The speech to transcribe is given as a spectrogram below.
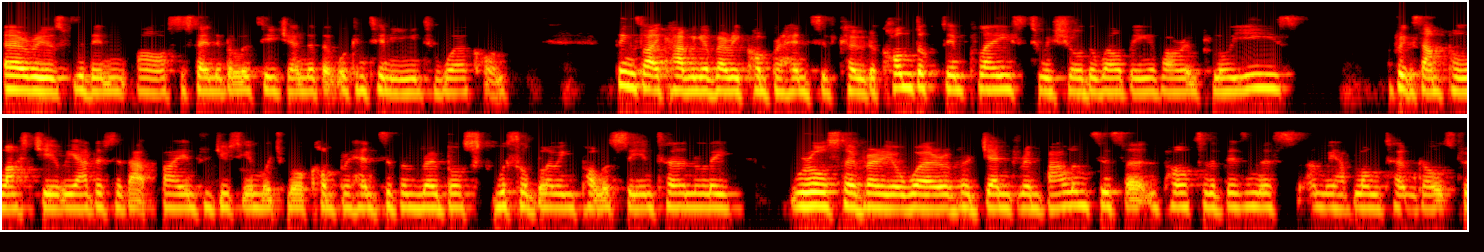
areas within our sustainability agenda that we're continuing to work on. Things like having a very comprehensive code of conduct in place to ensure the well-being of our employees. For example, last year we added to that by introducing a much more comprehensive and robust whistleblowing policy internally we're also very aware of a gender imbalance in certain parts of the business, and we have long term goals to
